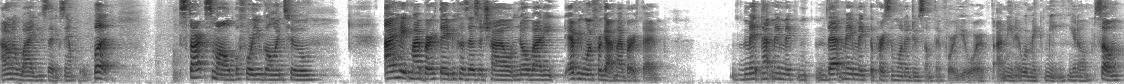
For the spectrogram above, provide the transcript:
I don't know why use that example, but start small before you go into I hate my birthday because as a child nobody everyone forgot my birthday. That may make that may make the person want to do something for you or i mean it would make me you know? So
